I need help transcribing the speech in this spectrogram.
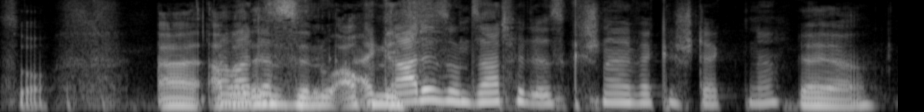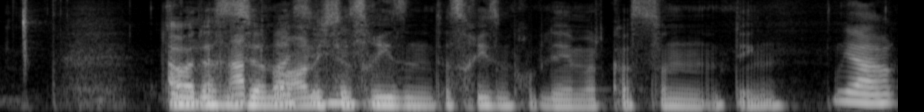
So. Äh, aber, das, ist ja nur auch äh, nicht. Gerade so ein Sattel ist schnell weggesteckt, ne? ja, ja. So Aber das ist Rad ja nur auch ich nicht das. Riesen, das Riesenproblem. Was kostet so ein Ding? Ja,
